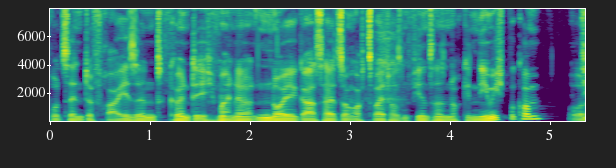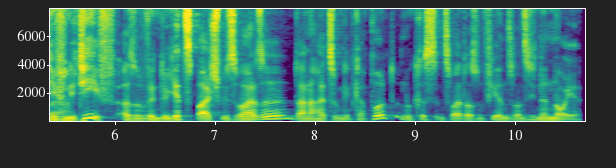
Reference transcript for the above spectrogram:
Prozente frei sind, könnte ich meine neue Gasheizung auch 2024 noch genehmigt bekommen? Oder? Definitiv. Also wenn du jetzt beispielsweise, deine Heizung geht kaputt und du kriegst in 2024 eine neue.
